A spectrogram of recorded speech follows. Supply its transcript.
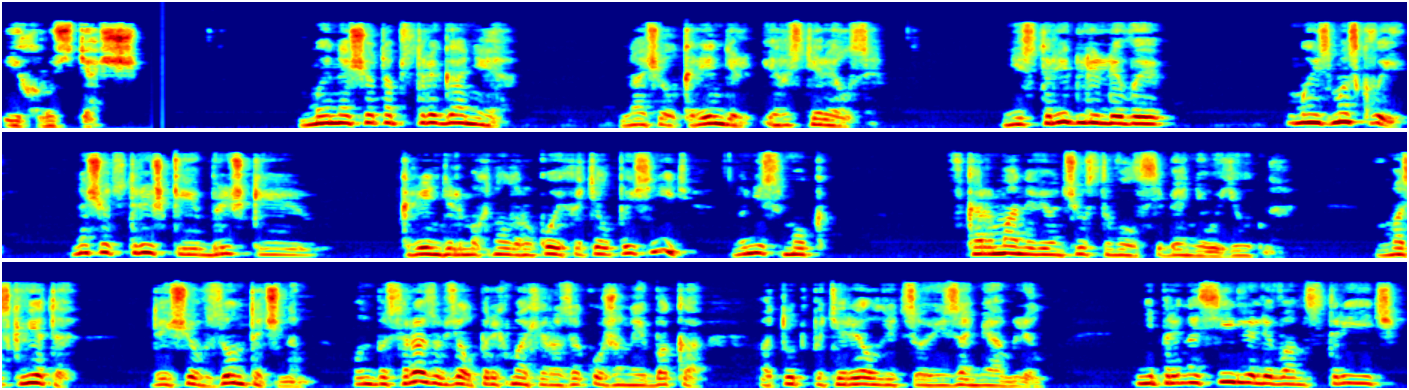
и хрустящий. — Мы насчет обстригания, — начал Крендель и растерялся. — Не стригли ли вы... Мы из Москвы. Насчет стрижки и брюшки... Крендель махнул рукой и хотел пояснить, но не смог. В Карманове он чувствовал себя неуютно. В Москве-то, да еще в зонточном, он бы сразу взял парикмахера за кожаные бока, а тут потерял лицо и замямлил. Не приносили ли вам стричь?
